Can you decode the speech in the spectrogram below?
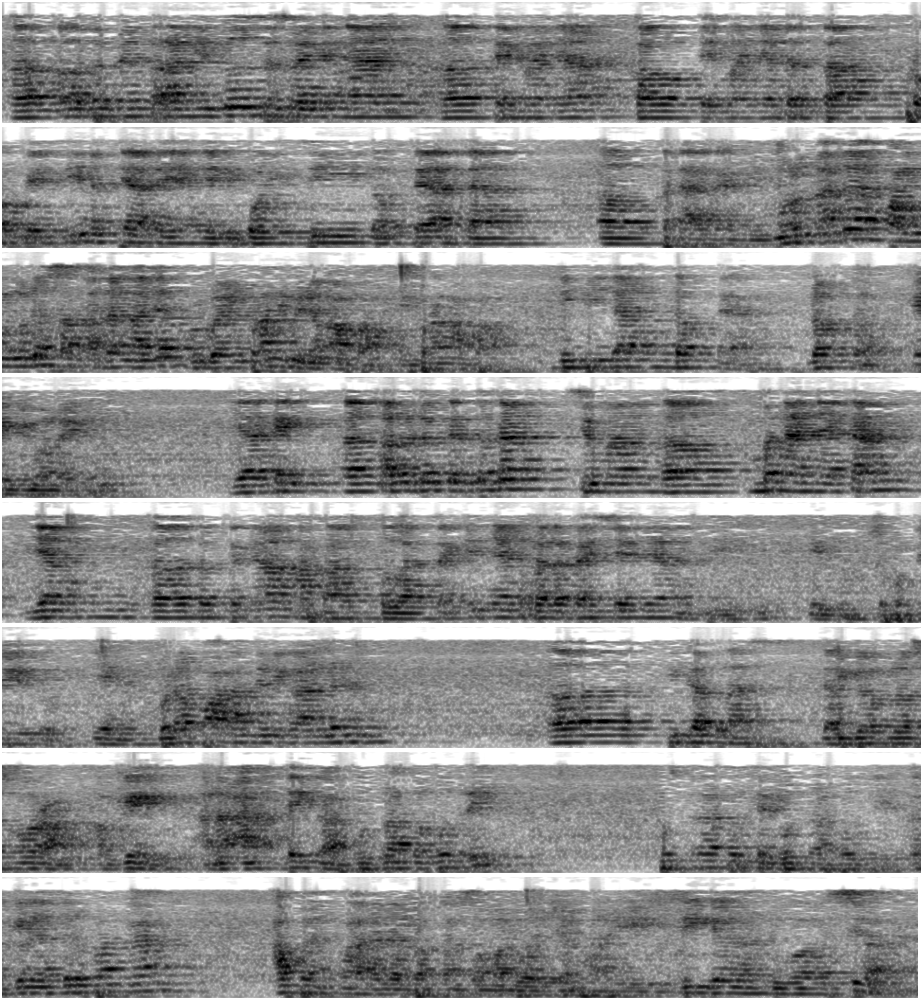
Eh, kalau bermain peran itu sesuai dengan eh, temanya. Kalau temanya tentang profesi nanti ada yang jadi polisi, dokter dan eh, pedagang gitu. Menurut Anda yang paling mudah saat Anda ngajar bermain peran di bidang apa? Di peran apa? Di bidang dokter. Dokter. Kayak gimana itu? Ya kayak eh, kalau dokter itu kan cuma eh, menanyakan yang eh, dokternya apa keluhan sakitnya kepada pasiennya nanti gitu. Seperti itu. Ya. Berapa anak didik Anda? Eh, 13 13 orang. Oke, anak-anak TK, putra atau putri? putra putri. Putra putri. Oke, lihat ke depan kan? Apa yang telah Anda dapatkan selama 2 jam hari ini? 3, 2, silakan.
